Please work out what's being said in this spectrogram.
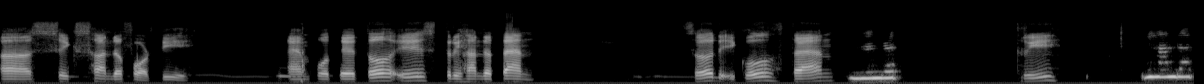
uh, 640 and potato is 310. So the equal 10, 300. 3, 300.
